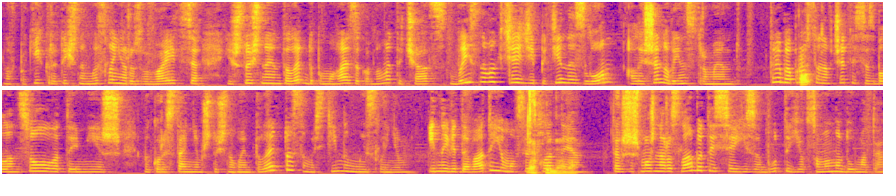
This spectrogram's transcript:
Навпаки, критичне мислення розвивається, і штучний інтелект допомагає зекономити час. Висновок ChatGPT не зло, а лише новий інструмент. Треба просто навчитися збалансовувати між використанням штучного інтелекту і самостійним мисленням і не віддавати йому все складне. Так же ж можна розслабитися і забути, як самому думати.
